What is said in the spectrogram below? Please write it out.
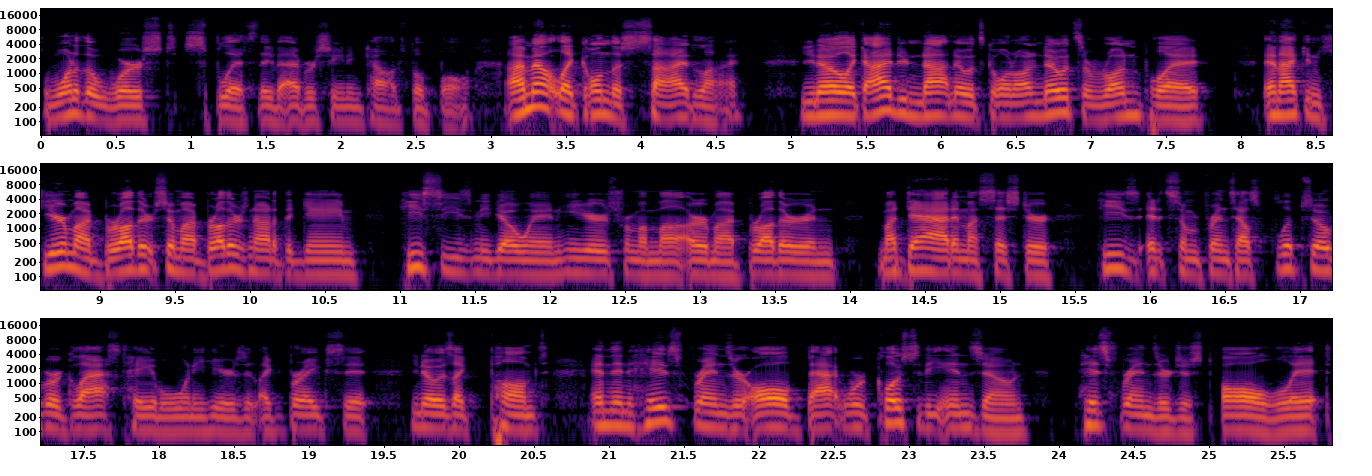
one of the worst splits they've ever seen in college football. I'm out like on the sideline. You know, like I do not know what's going on. I know it's a run play, and I can hear my brother. So my brother's not at the game. He sees me go in. He hears from my mom or my brother and my dad and my sister. He's at some friend's house, flips over a glass table when he hears it, like breaks it. You know, is like pumped. And then his friends are all back. We're close to the end zone. His friends are just all lit.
